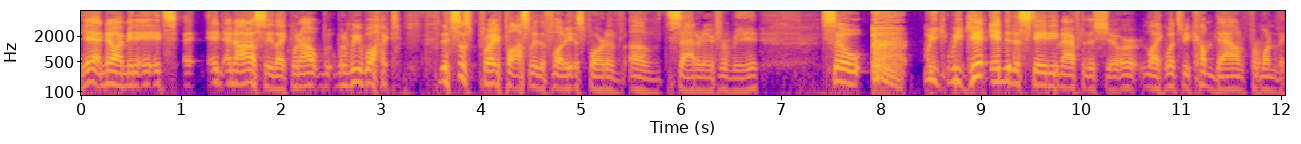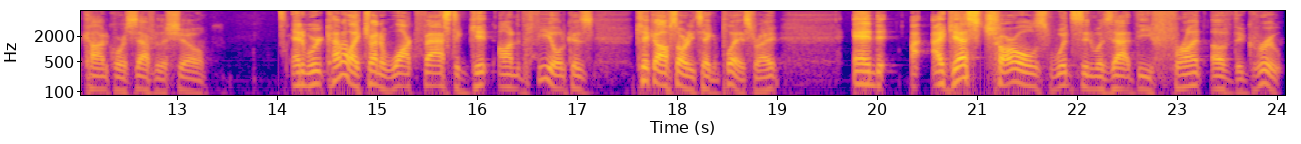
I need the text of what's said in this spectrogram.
Yeah, no, I mean it's and, and honestly, like when I when we walked, this was probably possibly the funniest part of of Saturday for me. So we we get into the stadium after the show, or like once we come down from one of the concourses after the show, and we're kind of like trying to walk fast to get onto the field because kickoff's already taken place, right? And I, guess Charles Woodson was at the front of the group,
